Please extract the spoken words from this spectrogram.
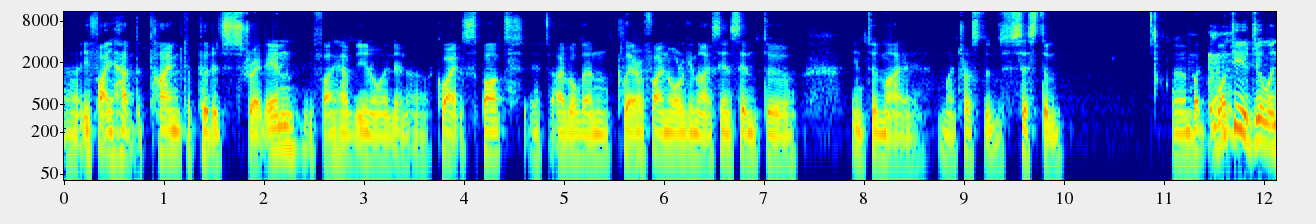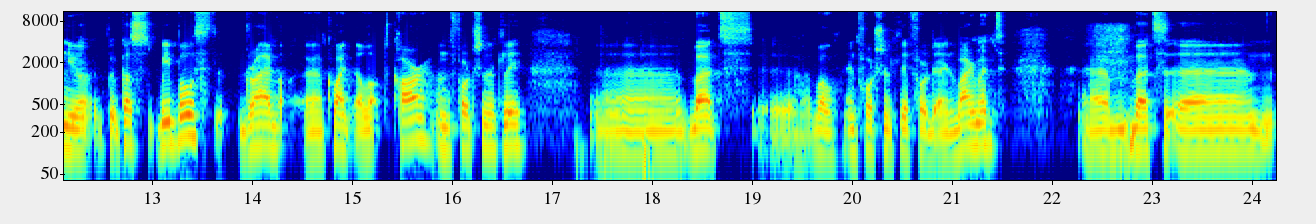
Uh, if I have the time to put it straight in, if I have you know in, in a quiet spot, it, I will then clarify and organize this into into my my trusted system. Uh, but what do you do when you because we both drive uh, quite a lot car, unfortunately. Uh, but uh, well, unfortunately for the environment. Um, but um,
